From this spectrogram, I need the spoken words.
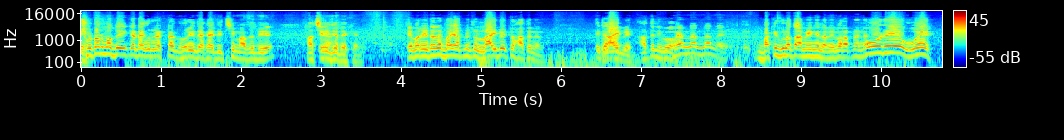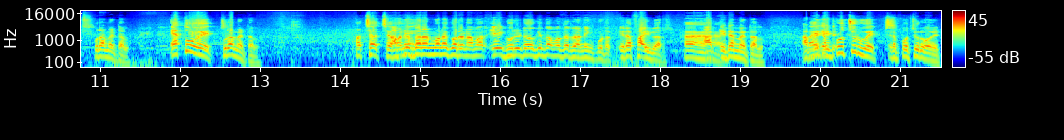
ছোটর মধ্যে এই ক্যাটাগরির একটা ঘড়ি দেখাই দিচ্ছি মাঝে দিয়ে। আচ্ছা। এই যে দেখেন। এবার এটারে ভাই আপনি একটু লাইভে একটু হাতে নেন। এটা লাইভে হাতে নিব। না না না বাকিগুলো তো আমি নিলাম এবার আপনি ওরে ওয়েট পুরা মেটাল এত ওয়েট পুরা মেটাল আচ্ছা আচ্ছা মানে ধরেন মনে করেন আমার এই ঘড়িটাও কিন্তু আমাদের রানিং প্রোডাক্ট এটা ফাইবার হ্যাঁ, হ্যাঁ, আর হ্যাঁ। এটা মেটাল আপনি এটা- প্রচুর ওয়েট এটা প্রচুর ওয়েট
